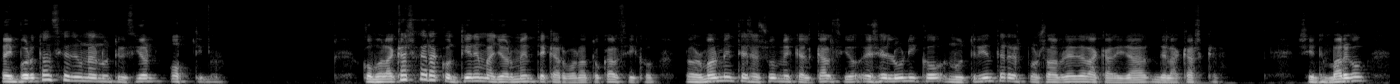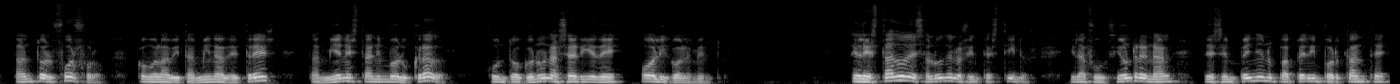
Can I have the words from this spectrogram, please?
La importancia de una nutrición óptima. Como la cáscara contiene mayormente carbonato cálcico, normalmente se asume que el calcio es el único nutriente responsable de la calidad de la cáscara. Sin embargo, tanto el fósforo como la vitamina D3 también están involucrados, junto con una serie de oligoelementos. El estado de salud de los intestinos y la función renal desempeñan un papel importante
